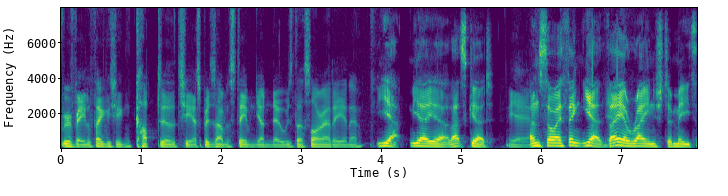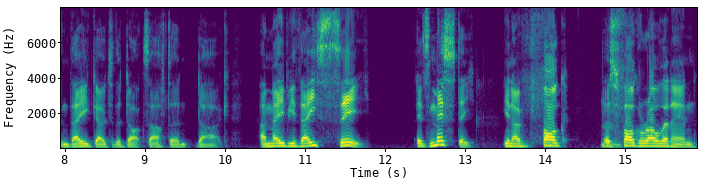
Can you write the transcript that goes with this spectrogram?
reveal things. You can cut to the chase, but just having Stephen Yeun knows this already. You know? Yeah, yeah, yeah. That's good. Yeah. And so I think, yeah, they arrange to meet and they go to the docks after dark. And maybe they see it's misty, you know, fog, there's hmm. fog rolling in.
